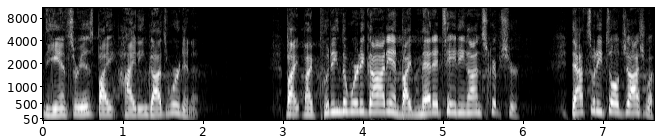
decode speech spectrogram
The answer is by hiding God's word in it, by, by putting the word of God in, by meditating on scripture. That's what he told Joshua.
